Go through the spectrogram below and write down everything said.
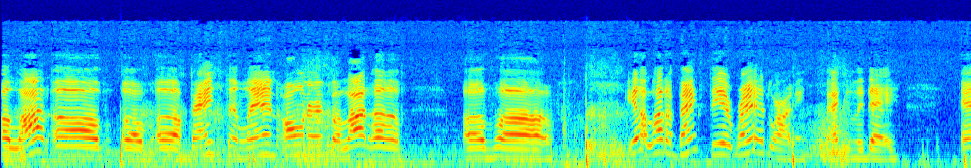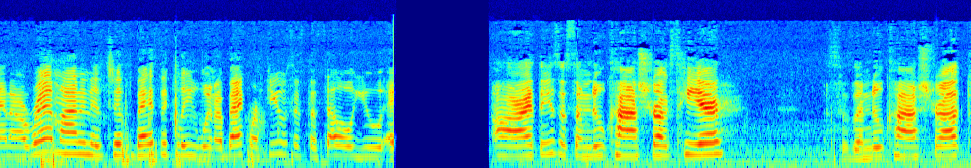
a lot of of uh, banks and landowners a lot of of uh, yeah a lot of banks did redlining back in the day and uh, redlining is just basically when a bank refuses to sell you a. All right, these are some new constructs here. This is a new construct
